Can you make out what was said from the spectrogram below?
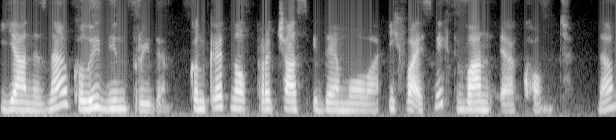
Я не знаю, коли він прийде. Конкретно про час іде мова. Ich weiß nicht, wann er kommt. Да?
